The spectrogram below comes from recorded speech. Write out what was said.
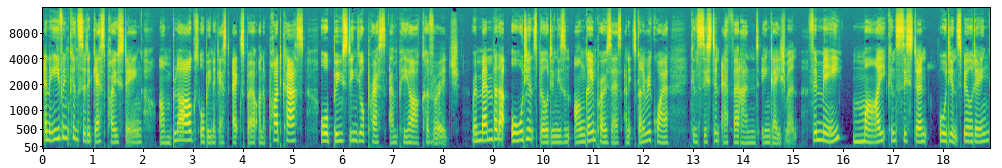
and even consider guest posting on blogs or being a guest expert on a podcast or boosting your press and PR coverage. Remember that audience building is an ongoing process and it's going to require consistent effort and engagement. For me, my consistent audience building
